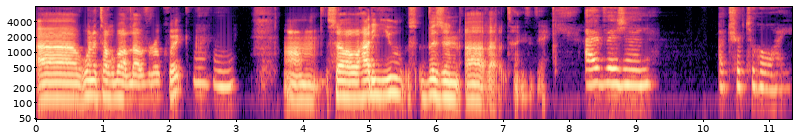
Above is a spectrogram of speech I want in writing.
uh want to talk about love real quick. hmm Um so how do you vision uh Valentine's Day? I vision a trip to Hawaii.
